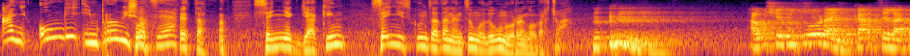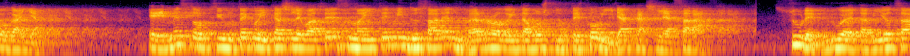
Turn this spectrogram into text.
hain ongi improvisatzea. eta zeinek jakin zein hizkuntzatan entzungo dugun urrengo bertsoa. Hau duzu orain kartzelako gaia. Hemezortzi urteko ikasle batez maite minduzaren berrogeita bost urteko irakaslea zara. Zure burua eta bihotza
